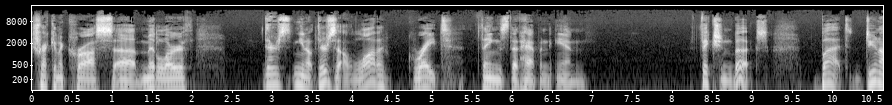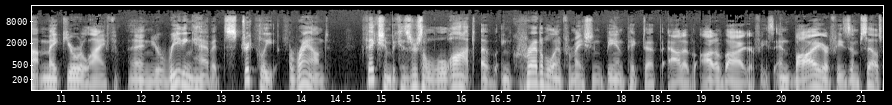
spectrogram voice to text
trekking across uh, Middle Earth there's you know there's a lot of great things that happen in fiction books but do not make your life and your reading habit strictly around fiction because there's a lot of incredible information being picked up out of autobiographies and biographies themselves.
